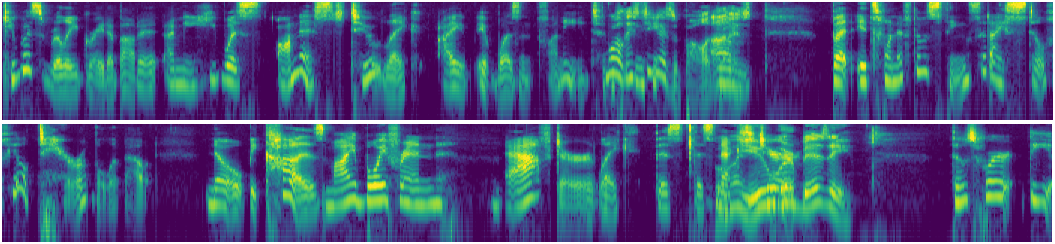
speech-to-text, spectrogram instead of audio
he was really great about it. I mean, he was honest too. Like I, it wasn't funny to Well, at least you guys apologized. Um, but it's one of those things that I still feel terrible about. No, because my boyfriend after like this this Boy, next you year, were busy. Those were the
